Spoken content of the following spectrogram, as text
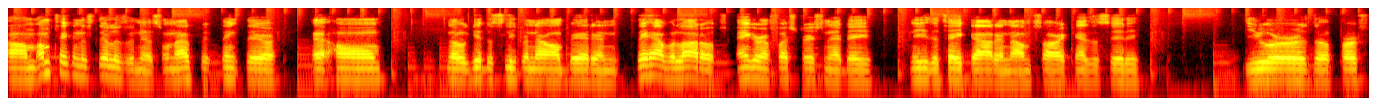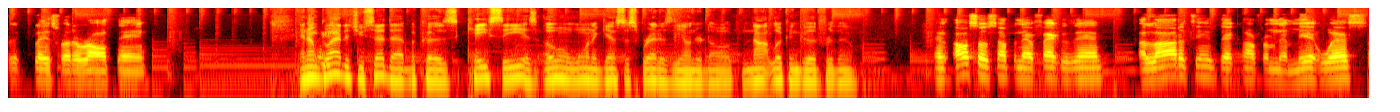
Um, I'm taking the Steelers in this one. I think they're at home you know, get to sleep in their own bed, and they have a lot of anger and frustration that they need to take out. And I'm sorry, Kansas City, you are the perfect place for the wrong thing. And I'm glad that you said that because KC is 0 1 against the spread as the underdog. Not looking good for them. And also, something that factors in a lot of teams that come from the Midwest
